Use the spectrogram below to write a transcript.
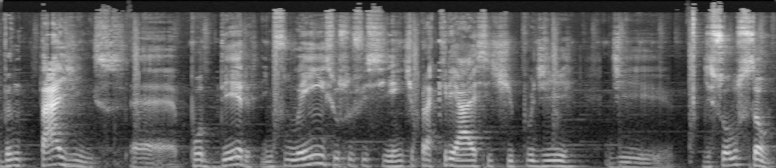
vantagens, é, poder, influência o suficiente para criar esse tipo de, de, de solução,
